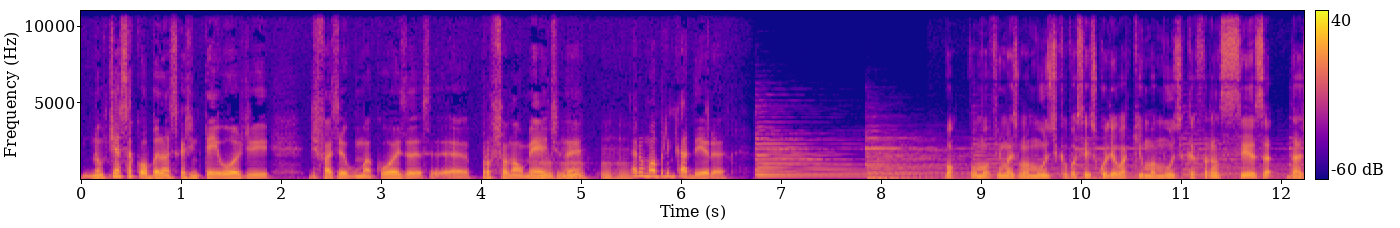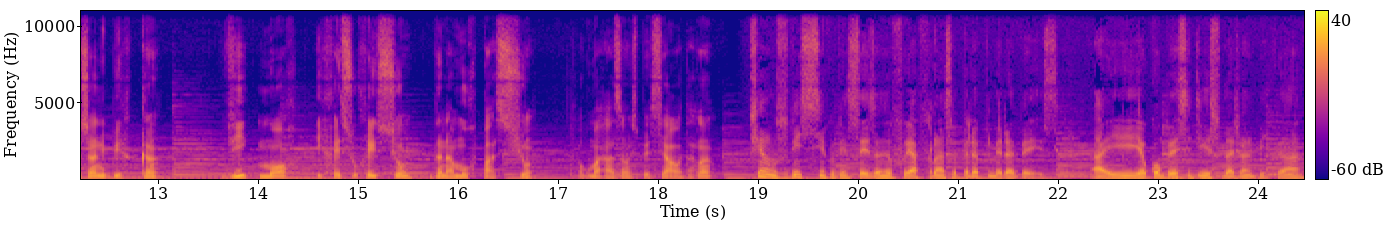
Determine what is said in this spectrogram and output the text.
não tinha essa cobrança que a gente tem hoje de, de fazer alguma coisa é, profissionalmente, uhum, né? Uhum. Era uma brincadeira. Bom, vamos ouvir mais uma música. Você escolheu aqui uma música francesa da Jeanne Birkin. Vie, mort et résurrection d'un amour passion. Alguma razão especial, Darlan? Tinha uns 25, 26 anos, eu fui à França pela primeira vez. Aí eu comprei esse disco da Jeanne Birkin.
